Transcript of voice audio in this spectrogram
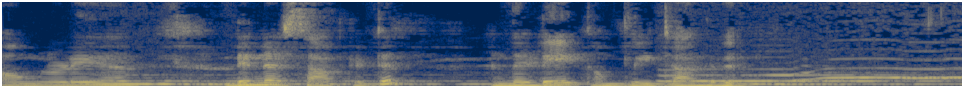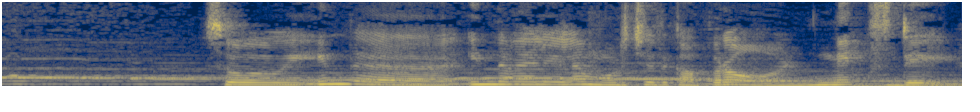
அவங்களுடைய டின்னர் சாப்பிட்டுட்டு அந்த டே கம்ப்ளீட் ஆகுது. ஸோ இந்த இந்த வேலையெல்லாம் முடிச்சதுக்கு அப்புறம் நெக்ஸ்ட் டே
